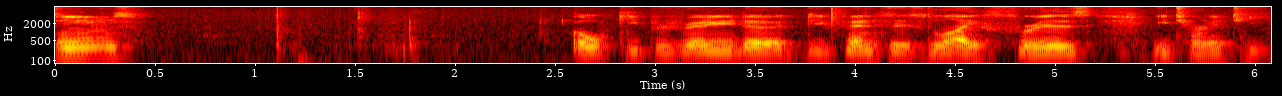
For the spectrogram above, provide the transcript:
teams. Goalkeeper's ready to defend his life for his eternity.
